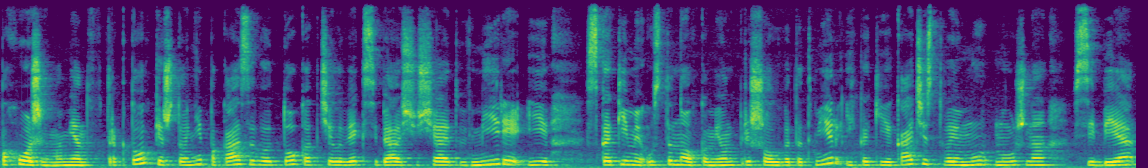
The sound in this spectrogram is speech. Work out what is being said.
похожий момент в трактовке, что они показывают то, как человек себя ощущает в мире и с какими установками он пришел в этот мир и какие качества ему нужно в себе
